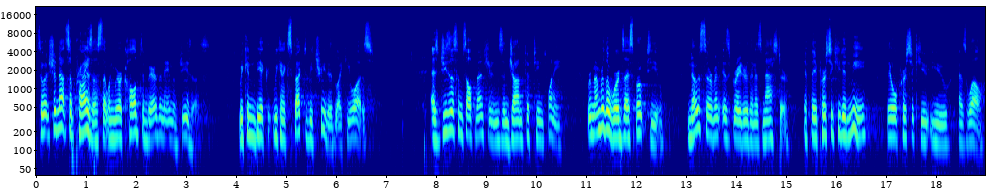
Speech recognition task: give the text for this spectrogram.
So it should not surprise us that when we are called to bear the name of Jesus, we can, be, we can expect to be treated like he was. As Jesus himself mentions in John 15 20, remember the words I spoke to you. No servant is greater than his master. If they persecuted me, they will persecute you as well.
